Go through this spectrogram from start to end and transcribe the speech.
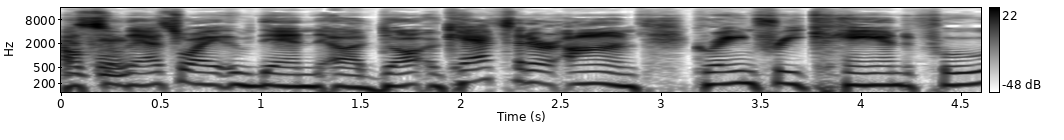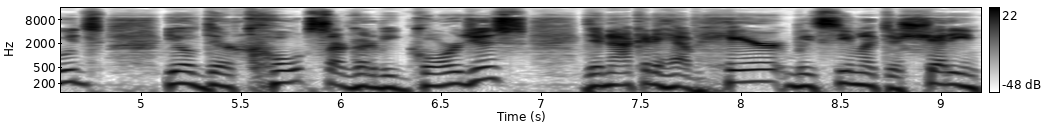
And so that's why then uh, dog, cats that are on grain-free canned foods, you know, their coats are going to be gorgeous. They're not going to have hair. It seem like they're shedding,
